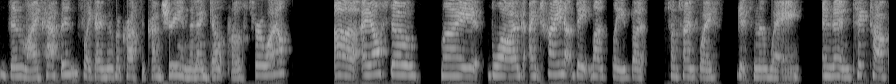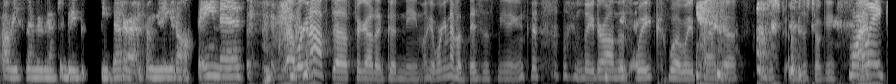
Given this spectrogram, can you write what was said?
then life happens. Like I move across the country and then I don't uh-huh. post for a while. Uh, I also my blog. I try and update monthly, but sometimes life gets in the way. And then TikTok, obviously, I'm going to have to be, be better at if I'm going to get all famous. yeah, we're going to have to figure out a good name. Okay, we're going to have a business meeting later on this week where we plan to. I'm just, I'm just joking. More I'm, like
